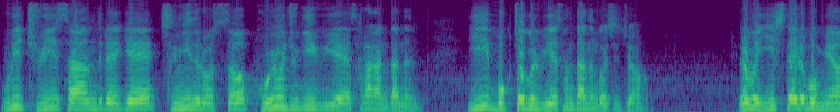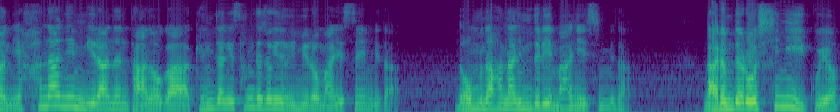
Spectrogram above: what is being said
우리 주위 사람들에게 증인으로서 보여주기 위해 살아간다는 이 목적을 위해 산다는 것이죠. 여러분, 이 시대를 보면 이 하나님이라는 단어가 굉장히 상대적인 의미로 많이 쓰입니다. 너무나 하나님들이 많이 있습니다. 나름대로 신이 있고요.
